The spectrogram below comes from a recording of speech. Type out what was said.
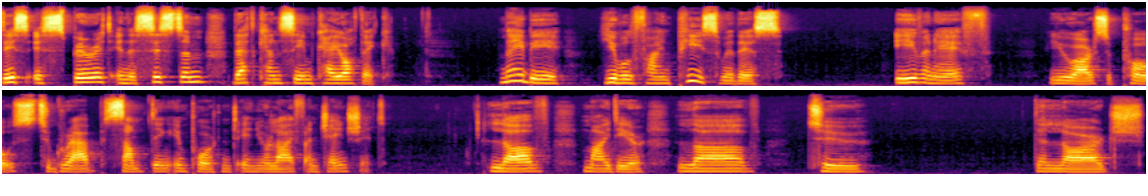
This is spirit in a system that can seem chaotic. Maybe you will find peace with this, even if you are supposed to grab something important in your life and change it. Love, my dear, love to the large,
